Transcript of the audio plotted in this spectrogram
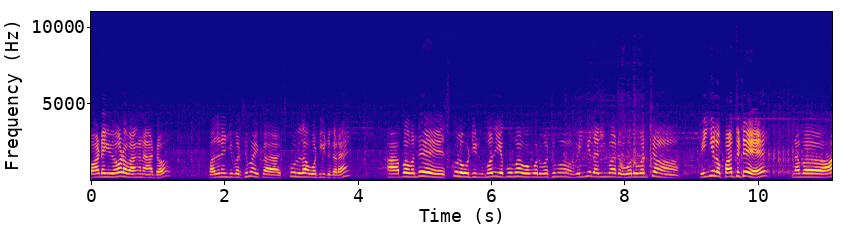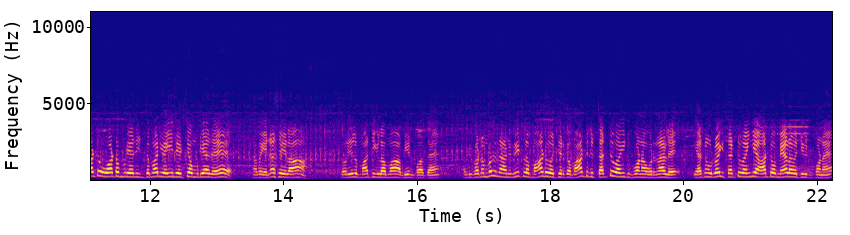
வாடகையோடு வாங்கின ஆட்டோ. பதினஞ்சு வருஷமாக இப்போ ஸ்கூலு தான் ஓட்டிக்கிட்டு இருக்கிறேன். அப்போ வந்து ஸ்கூலில் ஓட்டிகிட்டு இருக்கும்போது எப்பவுமே ஒவ்வொரு வருஷமும் வெயில் அதிகமாக இருக்கும் ஒரு வருஷம் வெயிலை பார்த்துட்டு நம்ம ஆட்டோ ஓட்ட முடியாது. இந்த மாதிரி வெயில் அடிச்சா முடியாது. நம்ம என்ன செய்யலாம்? தொழில் மாற்றிக்கலாமா அப்படின்னு பார்த்தேன். அப்படி பண்ணும்போது நான் வீட்டில் மாடு வச்சுருக்கேன் மாட்டுக்கு தட்டு வாங்கிட்டு போனேன் ஒரு நாள். இரநூறுவாய்க்கு தட்டு வாங்கி ஆட்டோ மேலே வச்சுக்கிட்டு போனேன்.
